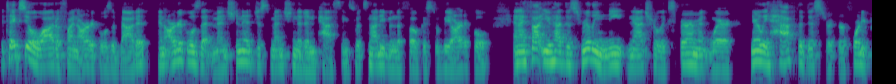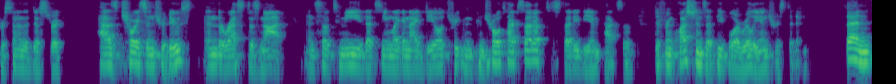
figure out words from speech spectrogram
it takes you a while to find articles about it and articles that mention it just mention it in passing so it's not even the focus of the article. And i thought you had this really neat natural experiment where nearly half the district or 40% of the district has choice introduced and the rest does not. And so to me that seemed like an ideal treatment control type setup to study the impacts of different questions that people are really interested in. Then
